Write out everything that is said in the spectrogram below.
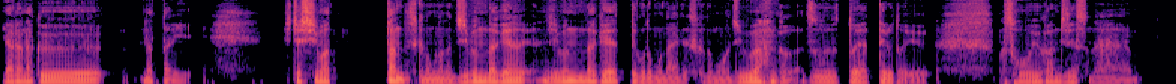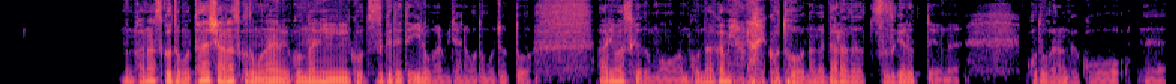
やらなくなったりしてしまったんですけども、なんか自分だけ、自分だけってこともないですけども、自分はなんかずっとやってるという、まあ、そういう感じですね。なんか話すことも、大して話すこともないのに、こんなにこう続けてていいのかみたいなこともちょっとありますけども、こう中身のないことをなんかだらだら続けるっていうね、ことがなんかこう、ね、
